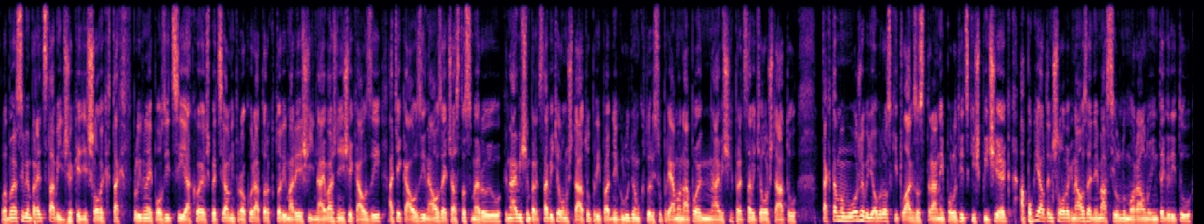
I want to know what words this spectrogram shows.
lebo ja si viem predstaviť, že keď je človek v tak vplyvnej pozícii, ako je špeciálny prokurátor, ktorý má riešiť najvážnejšie kauzy, a tie kauzy naozaj často smerujú k najvyšším predstaviteľom štátu, prípadne k ľuďom, ktorí sú priamo napojení na najvyšších predstaviteľov štátu, tak tam môže byť obrovský tlak zo strany politických špičiek a pokiaľ ten človek naozaj nemá silnú morálnu integritu,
